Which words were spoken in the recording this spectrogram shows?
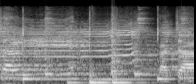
สลีกะจา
